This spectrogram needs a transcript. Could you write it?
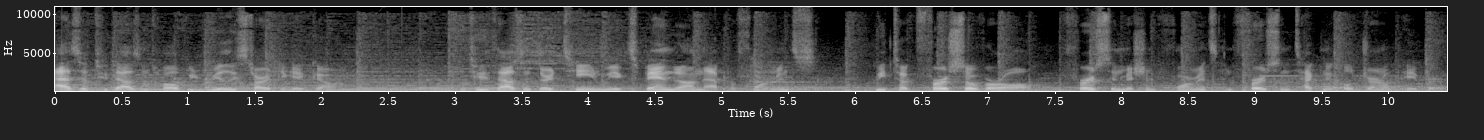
as of 2012, we really started to get going. In 2013, we expanded on that performance. We took first overall, first in mission performance, and first in technical journal paper,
